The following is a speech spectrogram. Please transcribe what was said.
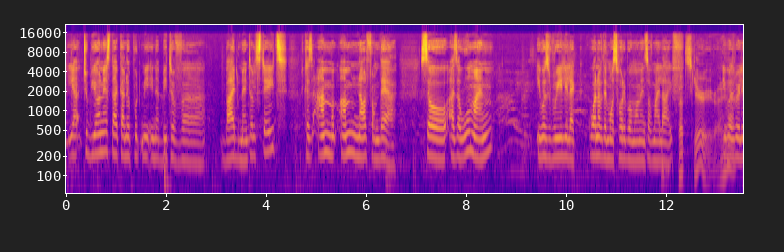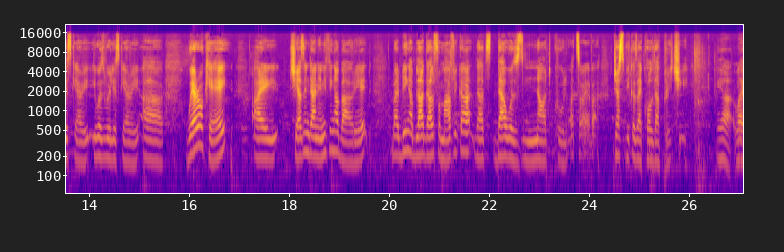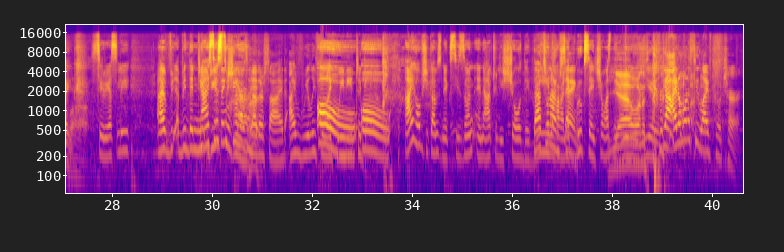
Yeah, to be honest, that kind of put me in a bit of a bad mental state because I'm I'm not from there. So as a woman, it was really like one of the most horrible moments of my life. That's scary, right? It was really scary. It was really scary. Uh, we're okay. I she hasn't done anything about it. But being a black girl from Africa, that's that was not cool whatsoever. Just because I called her preachy. Yeah, like. Seriously, I've, I've been the Do, nicest do you think to she her. has another side? I really feel like we need oh, to. Oh, I hope she comes next season and actually show the That's real what I'm her. saying. Like Brooke said, show us the Yeah, I real wanna- you. yeah, I don't want to see life coach her.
